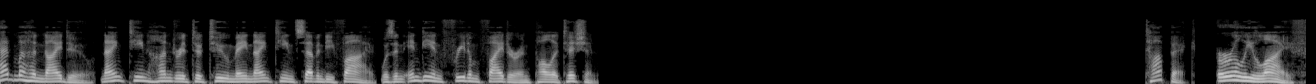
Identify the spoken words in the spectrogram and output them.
Padmaja Naidu (1900–2 May 1975) was an Indian freedom fighter and politician. Topic: Early life.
